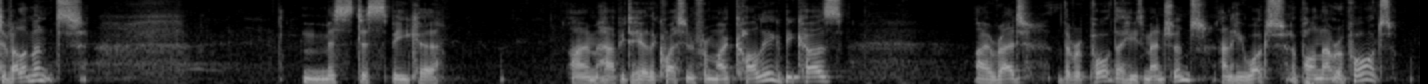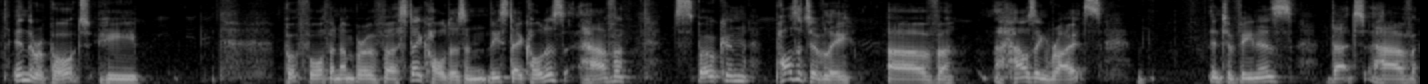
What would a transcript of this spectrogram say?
development. Mr. Speaker, I'm happy to hear the question from my colleague because I read the report that he's mentioned and he worked upon that report. In the report, he put forth a number of uh, stakeholders, and these stakeholders have spoken positively of housing rights interveners that have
